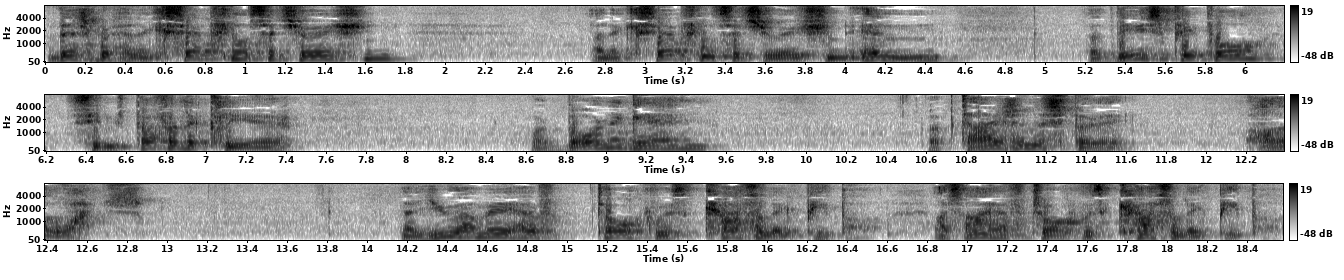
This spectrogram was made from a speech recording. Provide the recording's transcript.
this was an exceptional situation, an exceptional situation in that these people, seems perfectly clear, were born again, baptized in the Spirit, all at once. Now, you may have talked with Catholic people, as I have talked with Catholic people,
